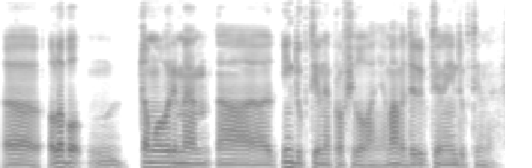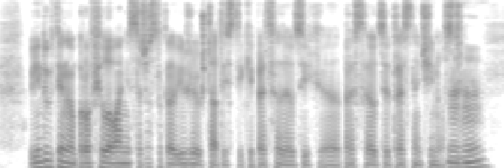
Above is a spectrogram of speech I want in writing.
Uh, lebo tomu hovoríme uh, induktívne profilovanie. Máme deduktívne, induktívne. V induktívnom profilovaní sa častokrát využijú štatistiky predchádzajúcich, uh, predchádzajúcej trestnej činnosti. Mm-hmm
